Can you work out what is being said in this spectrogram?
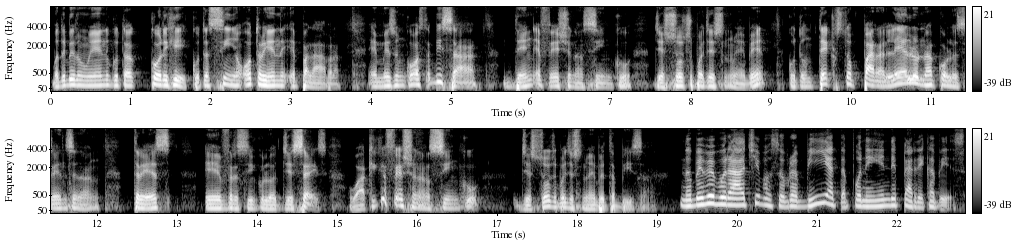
Bota bir um ene kuta corrigir, kuta sim, outro ene é palavra. É mesmo coisa bizarra, den Efésios 5, 18 para 19, kuta um texto paralelo na Colossenses 3, e versículo 16. O aqui que Efésios 5, 18 para 19 está bizarro. No bebe burachi, sobre a bia te pone de perde cabeça.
